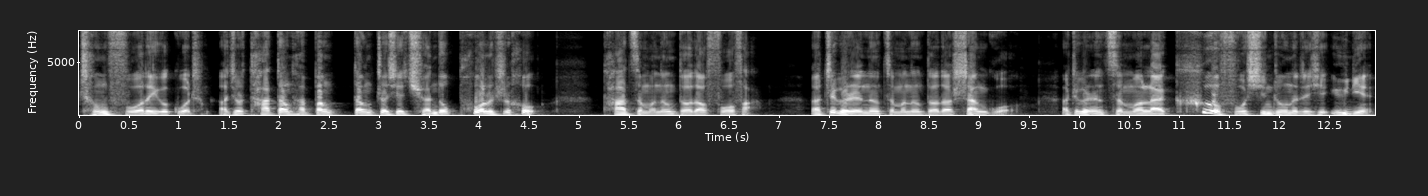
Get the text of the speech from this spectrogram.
成佛的一个过程啊，就是他当他帮当这些全都破了之后，他怎么能得到佛法？那这个人呢，怎么能得到善果？啊，这个人怎么来克服心中的这些欲念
